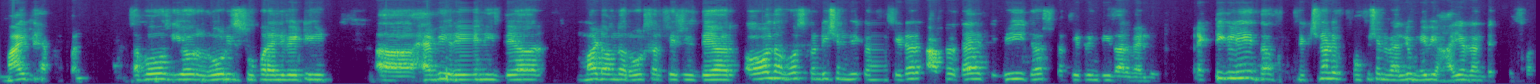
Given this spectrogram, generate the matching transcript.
might happen. Suppose your road is super elevated, uh, heavy rain is there, mud on the road surface is there. All the worst condition we consider. After that, we just considering these are values. Practically, the frictional coefficient value may be higher than this one.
